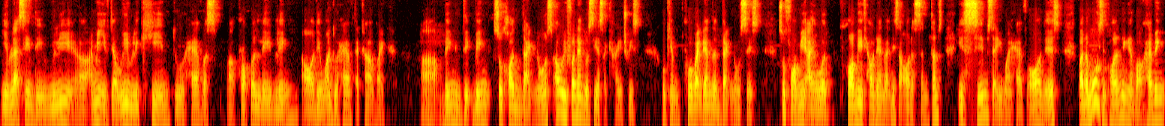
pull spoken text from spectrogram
If let's say they really, uh, I mean, if they're really, really keen to have a, a, proper labeling or they want to have that kind of like uh, being being so-called diagnosed, I'll refer them to see a psychiatrist who can provide them the diagnosis. So for me, I would probably tell them that these are all the symptoms. It seems that you might have all this, but the most important thing about having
